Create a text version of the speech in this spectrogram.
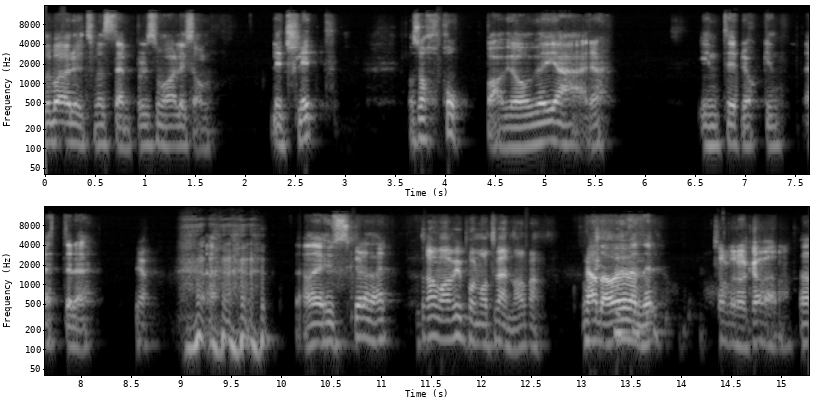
det bare ut som et stempel som var liksom litt slitt. Og så hoppa vi over gjerdet inn til rocken etter det. Ja. Ja, jeg husker det der. Da var vi på en måte venner, da. Ja, da var vi venner. Som dere være. Ja.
